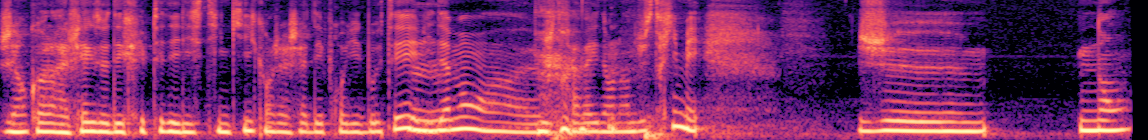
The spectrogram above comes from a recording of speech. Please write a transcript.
j'ai encore le réflexe de décrypter des listings key quand j'achète des produits de beauté, Mhm. évidemment. hein, euh, je travaille dans l'industrie, mais je. Non.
